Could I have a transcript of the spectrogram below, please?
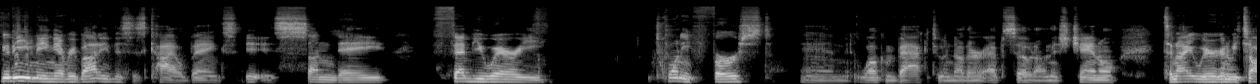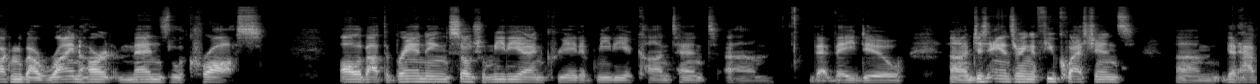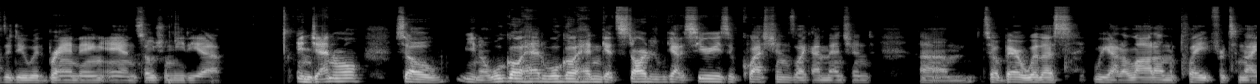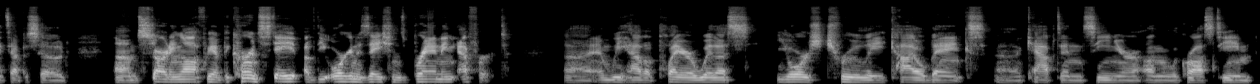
Good evening, everybody. This is Kyle Banks. It is Sunday, February 21st, and welcome back to another episode on this channel. Tonight, we're going to be talking about Reinhardt Men's Lacrosse, all about the branding, social media, and creative media content um, that they do. Uh, just answering a few questions um, that have to do with branding and social media in general. So, you know, we'll go ahead, we'll go ahead and get started. We got a series of questions, like I mentioned. Um, so bear with us. We got a lot on the plate for tonight's episode. Um, starting off, we have the current state of the organization's branding effort. Uh, and we have a player with us, yours truly, Kyle Banks, uh, captain, senior on the lacrosse team.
